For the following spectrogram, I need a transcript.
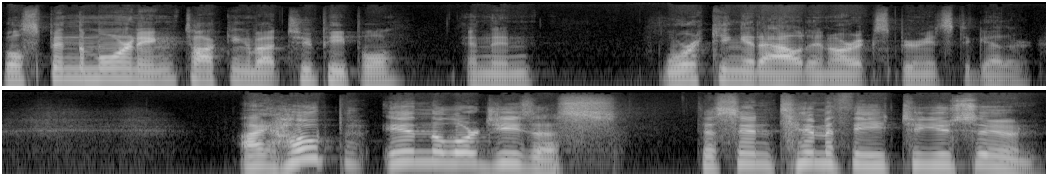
We'll spend the morning talking about two people and then working it out in our experience together. I hope in the Lord Jesus to send Timothy to you soon,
